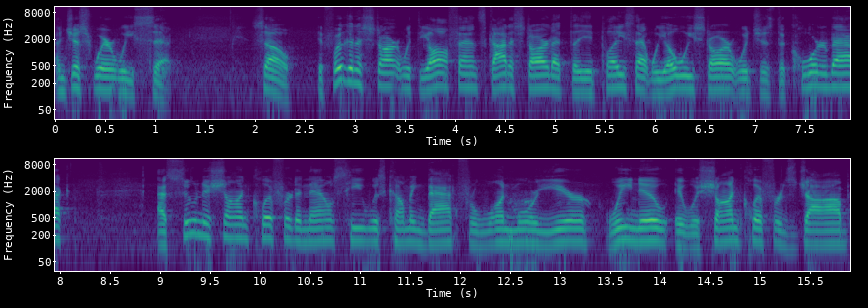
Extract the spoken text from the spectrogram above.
and just where we sit. So, if we're going to start with the offense, got to start at the place that we always start, which is the quarterback. As soon as Sean Clifford announced he was coming back for one more year, we knew it was Sean Clifford's job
